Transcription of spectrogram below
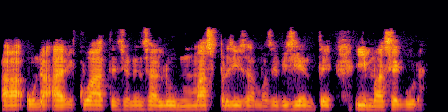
a una adecuada atención en salud más precisa, más eficiente y más segura.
